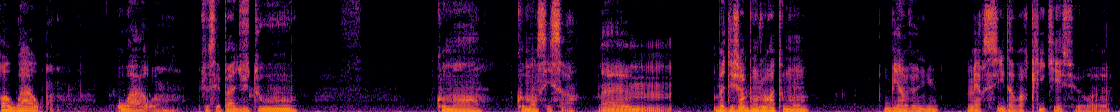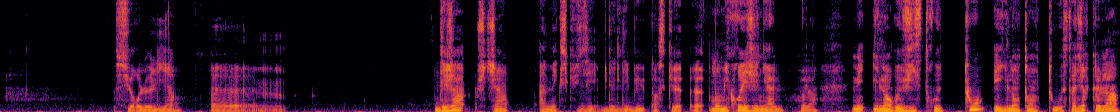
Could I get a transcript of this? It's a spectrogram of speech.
Oh waouh Waouh Je sais pas du tout comment commencer ça. Euh, bah déjà bonjour à tout le monde. Bienvenue. Merci d'avoir cliqué sur, euh, le lien. Euh, déjà, je tiens à m'excuser dès le début parce que mon micro est génial, voilà, mais il enregistre tout et il entend tout. C'est-à-dire que là,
